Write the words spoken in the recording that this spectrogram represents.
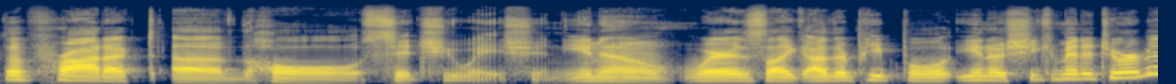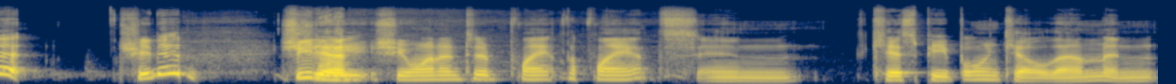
the product of the whole situation, you know. Mm-hmm. Whereas like other people, you know, she committed to her bit. She did. She did. She wanted to plant the plants and kiss people and kill them and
